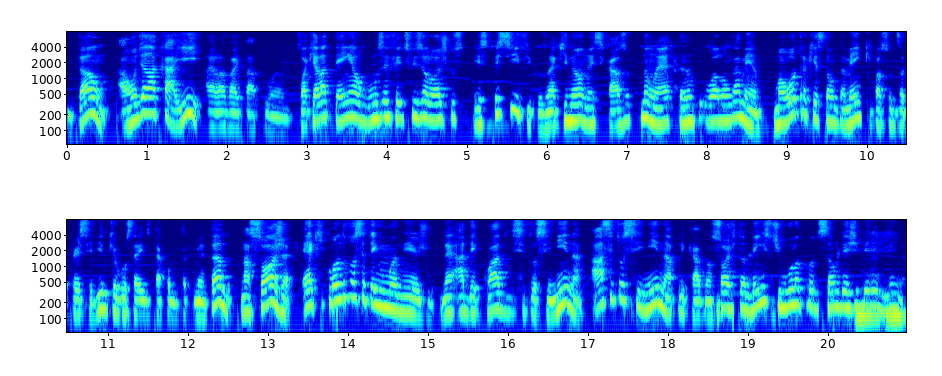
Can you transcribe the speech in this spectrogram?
Então, aonde ela cair, ela vai estar atuando. Só que ela tem alguns efeitos fisiológicos específicos, né? Que não, nesse caso, não é tanto o alongamento. Uma outra questão também que passou desapercebido, que eu gostaria de estar comentando, na soja, é que quando você tem um manejo né, adequado de citocinina, a citocinina aplicada na soja também estimula a produção de giberelina.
